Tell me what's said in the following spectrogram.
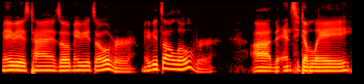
maybe it's time, so maybe it's over. Maybe it's all over. Uh, the NCAA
